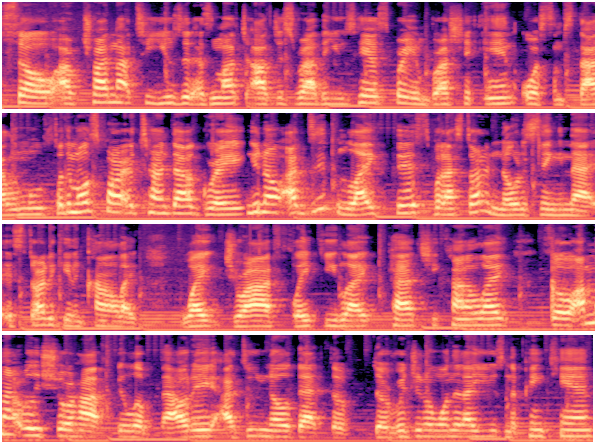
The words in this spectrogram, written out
So I've tried not to use it as much. I'll just rather use hairspray and brush it in or some styling moves. For the most part, it turned out great. You know, I did like this, but I started noticing that it started getting kind of like white, dry, flaky, like patchy kind of like. So I'm not really sure how I feel about it. I do know that the, the original one that I use in the pink can,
